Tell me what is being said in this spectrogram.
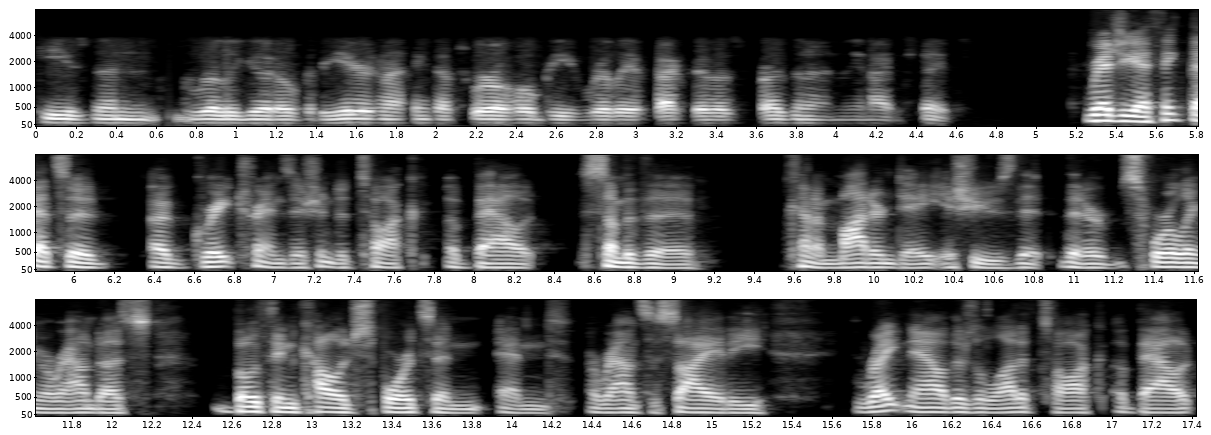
He's been really good over the years, and I think that's where he'll be really effective as president in the United States. Reggie, I think that's a, a great transition to talk about some of the kind of modern day issues that that are swirling around us, both in college sports and and around society. Right now, there's a lot of talk about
